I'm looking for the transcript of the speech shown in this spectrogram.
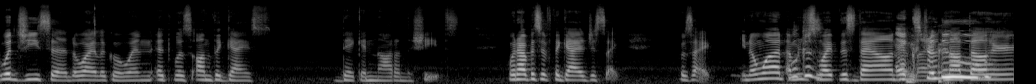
what G said a while ago when it was on the guy's dick and not on the sheets? What happens if the guy just like was like, you know what? I'm Well, gonna just 'cause wipe this down Extra and like, not tell her.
